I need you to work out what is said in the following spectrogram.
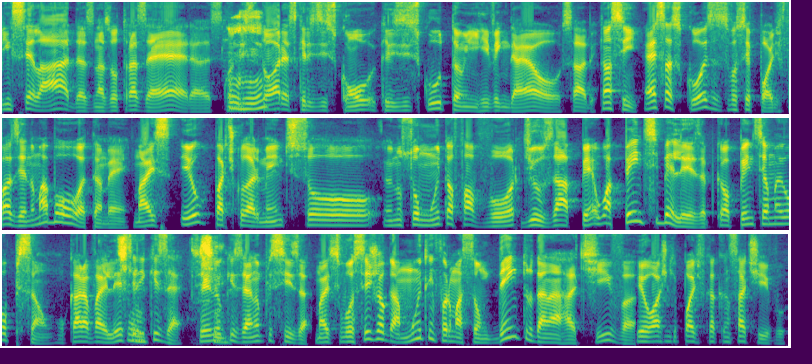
pinceladas nas outras eras, uhum. histórias que eles, que eles escutam em Rivendell, sabe? Então, assim, essas coisas você pode fazer numa boa também. Mas eu, particularmente, sou. Eu não sou muito a favor de usar o apêndice, beleza, porque o apêndice é uma opção. O cara vai ler Sim. se ele quiser. Se Sim. ele não quiser, não precisa. Mas se você jogar muita informação dentro da narrativa, eu acho que pode ficar cansativo.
